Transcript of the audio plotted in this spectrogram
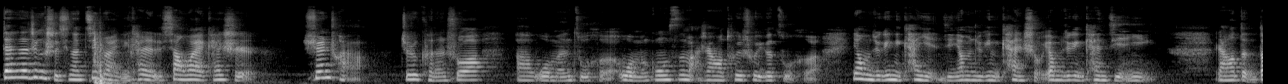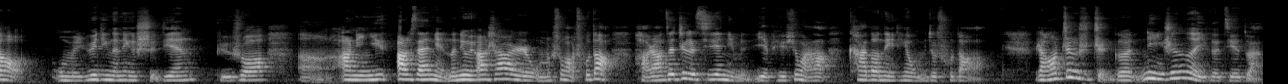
但在这个时期呢，基本上已经开始向外开始宣传了，就是可能说啊，我们组合，我们公司马上要推出一个组合，要么就给你看眼睛，要么就给你看手，要么就给你看剪影，然后等到。我们约定的那个时间，比如说，嗯，二零一二三年的六月二十二日，我们说好出道，好，然后在这个期间你们也培训完了，咔到那天我们就出道了，然后这个是整个练习生的一个阶段，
